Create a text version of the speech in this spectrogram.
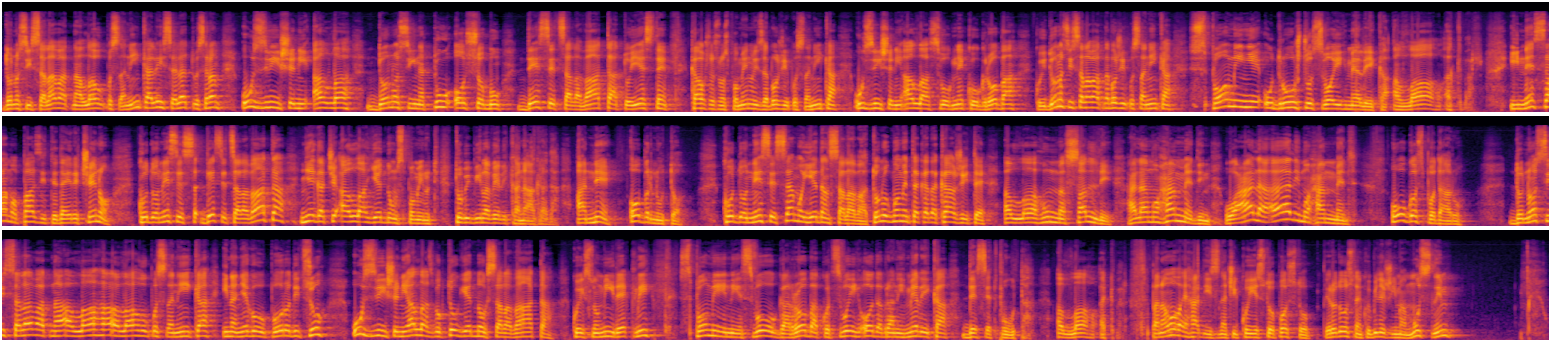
donosi salavat na Allahog poslanika, ali salatu wasalam, uzvišeni Allah donosi na tu osobu deset salavata, to jeste, kao što smo spomenuli za Božji poslanika, uzvišeni Allah svog nekog roba koji donosi salavat na Božji poslanika, spominje u društvu svojih meleka. Allahu akbar. I ne samo, pazite da je rečeno, ko donese deset salavata, njega će Allah jednom spomenuti. To bi bila velika nagrada. A ne, obrnuto. Ko donese samo jedan salavat, onog momenta kada kažete Allahumma salli ala Muhammedin wa ala ali Muhammed, o gospodaru, donosi salavat na Allaha, Allahovog poslanika i na njegovu porodicu, uzvišeni Allah zbog tog jednog salavata kojeg smo mi rekli, spomeni svoga roba kod svojih odabranih melika deset puta. Allahu akbar. Pa na ovaj hadis, znači koji je 100% vjerodostojan, koji bilježi ima muslim,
